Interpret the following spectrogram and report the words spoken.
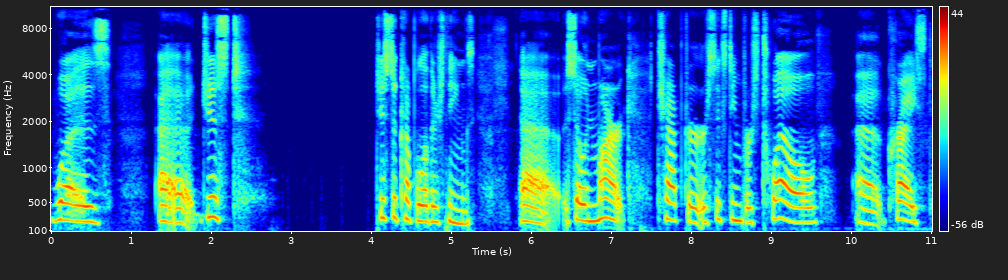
was uh, just just a couple other things. Uh, so in Mark chapter 16, verse 12, uh, Christ,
